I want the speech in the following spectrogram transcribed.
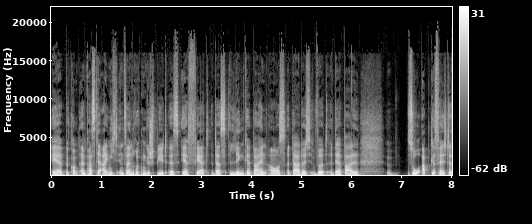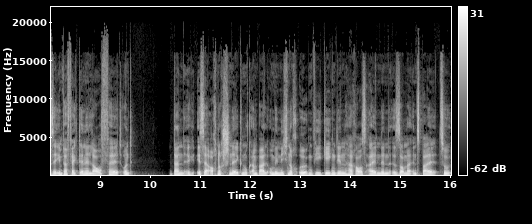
er bekommt einen Pass, der eigentlich in seinen Rücken gespielt ist. Er fährt das linke Bein aus. Dadurch wird der Ball so abgefälscht, dass er ihm perfekt in den Lauf fällt und dann äh, ist er auch noch schnell genug am Ball, um ihn nicht noch irgendwie gegen den herauseilenden Sommer ins Ball zu,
